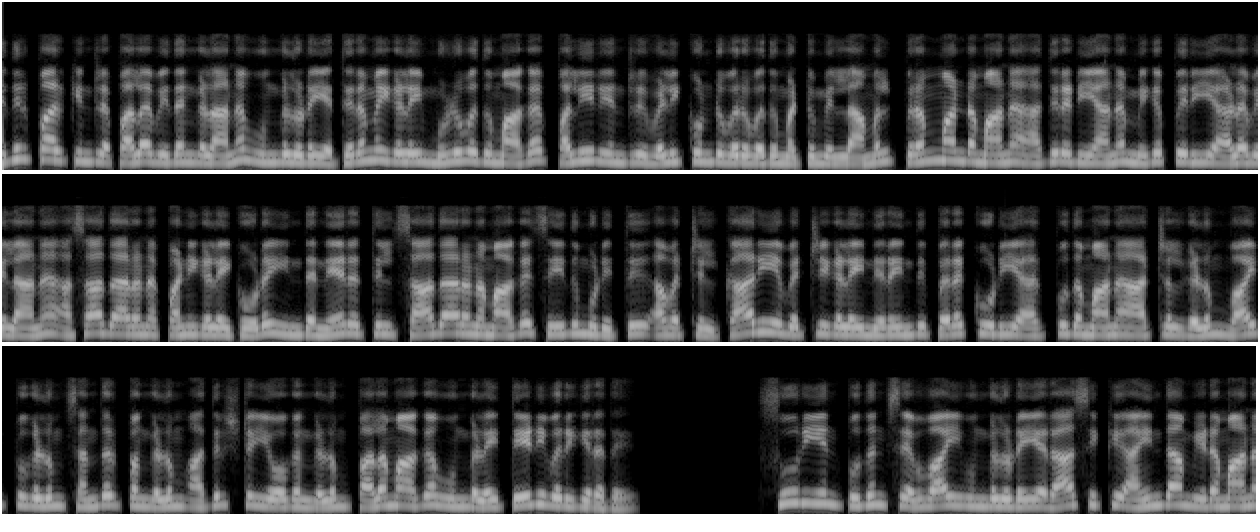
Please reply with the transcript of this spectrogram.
எதிர்பார்க்கின்ற பல விதங்களான உங்களுடைய திறமைகளை முழுவதுமாக பலீர் என்று வெளிக்கொண்டு வருவது மட்டுமில்லாமல் பிரம்மாண்டமான அதிரடியான மிகப்பெரிய அளவிலான அசாதாரண பணிகளை கூட இந்த நேரத்தில் சாதாரணமாக செய்து முடித்து அவற்றில் காரிய வெற்றிகளை நிறைந்து பெறக்கூடிய அற்புதமான ஆற்றல்களும் வாய்ப்புகளும் சந்தர்ப்பங்களும் அதிர்ஷ்ட யோகங்களும் பலமாக உங்களை தேடி வருகிறது. சூரியன் புதன் செவ்வாய் உங்களுடைய ராசிக்கு ஐந்தாம் இடமான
